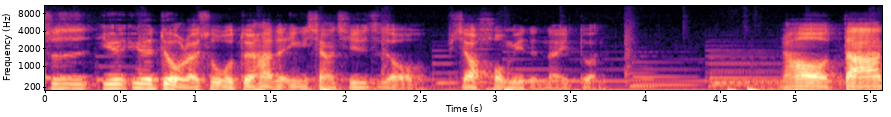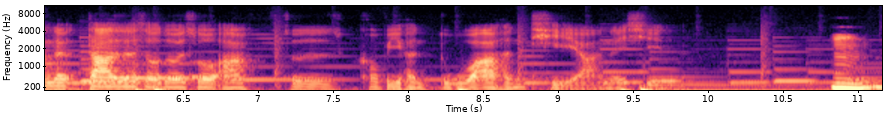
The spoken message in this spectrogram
就是因为因为对我来说，我对他的印象其实只有比较后面的那一段。然后大家那大家那时候都会说啊，就是 Kobe 很毒啊，很铁啊那些的。嗯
